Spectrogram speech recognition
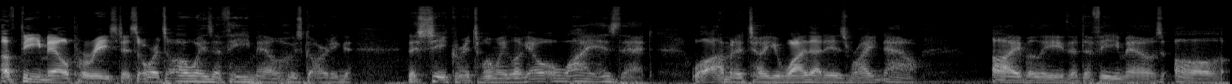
a female priestess, or it's always a female who's guarding the, the secrets when we look at oh, why is that? Well, I'm gonna tell you why that is right now. I believe that the females all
